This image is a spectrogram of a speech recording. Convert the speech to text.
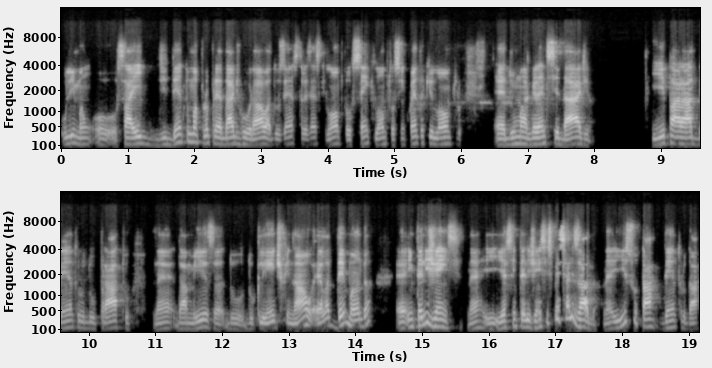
o limão, ou sair de dentro de uma propriedade rural a 200, 300 quilômetros, ou 100 quilômetros, ou 50 quilômetros é, de uma grande cidade e ir parar dentro do prato, né, da mesa do, do cliente final, ela demanda é, inteligência, né, e, e, essa inteligência especializada, né, e isso está dentro da,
